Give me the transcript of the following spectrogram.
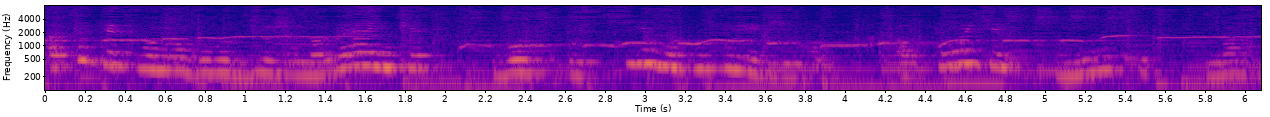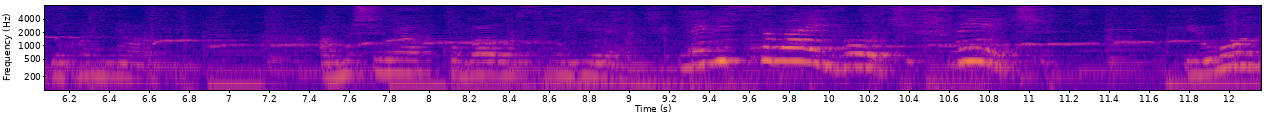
а так як воно було дуже маленьке, вовк постійно губив його, а потім мусив нас доганяти. А мишенятко вало своє. Не відставай, вовче, швидше. І от,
